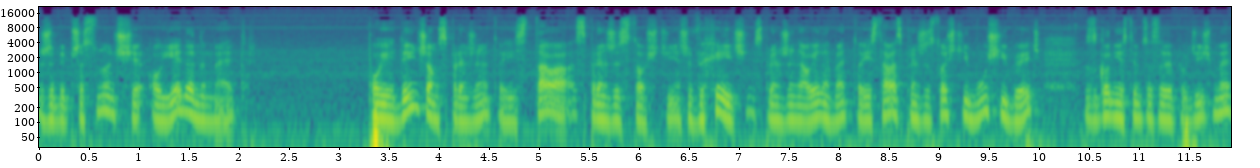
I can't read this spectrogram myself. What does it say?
żeby przesunąć się o 1 metr, pojedynczą sprężynę, to jej stała sprężystości, znaczy wychylić sprężynę o 1 metr, to jej stała sprężystości musi być, zgodnie z tym, co sobie powiedzieliśmy,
